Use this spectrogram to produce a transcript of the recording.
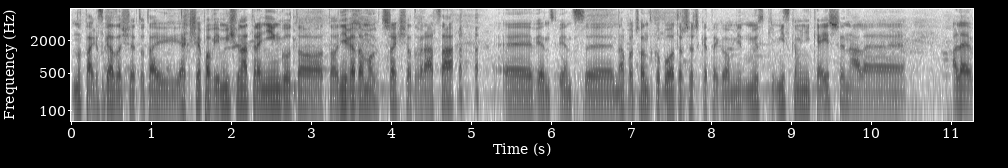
No tak, zgadza się. Tutaj jak się powie misiu na treningu, to, to nie wiadomo, trzech się odwraca. E, więc więc e, na początku było troszeczkę tego mi- mis- miscommunication, ale, ale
